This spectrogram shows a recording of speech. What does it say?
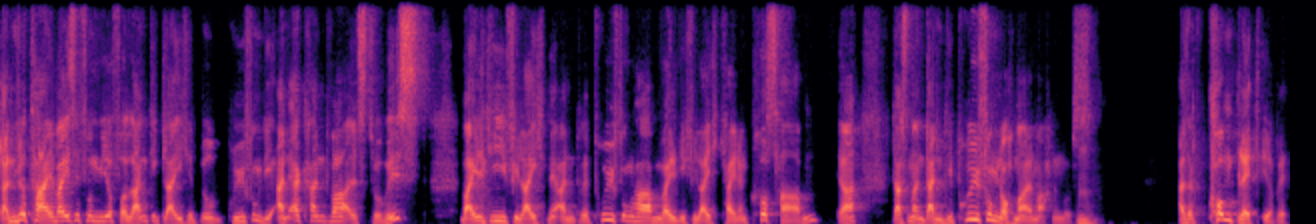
dann wird teilweise von mir verlangt die gleiche Prüfung, die anerkannt war als Tourist, weil die vielleicht eine andere Prüfung haben, weil die vielleicht keinen Kurs haben, ja, dass man dann die Prüfung nochmal machen muss. Hm. Also komplett irre.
